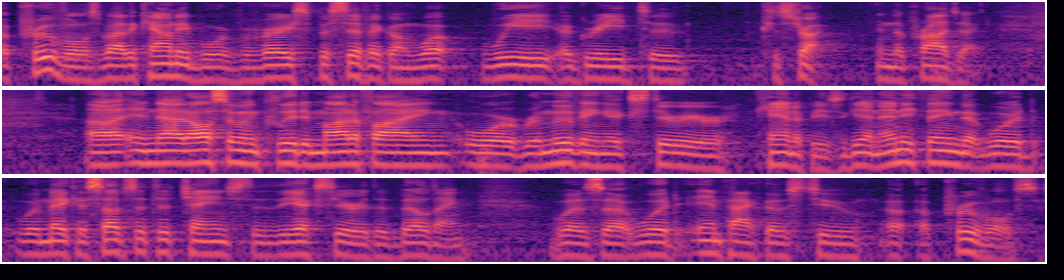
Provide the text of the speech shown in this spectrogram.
approvals by the county board were very specific on what we agreed to construct in the project. Uh, And that also included modifying or removing exterior canopies. Again, anything that would, would make a substantive change to the exterior of the building was, uh, would impact those two uh, approvals.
